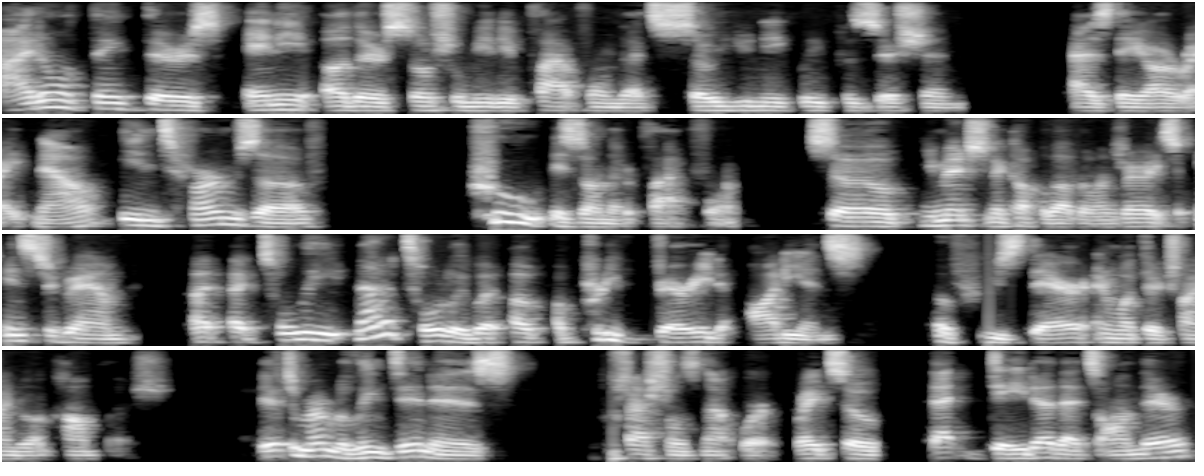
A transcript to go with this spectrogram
I don't think there's any other social media platform that's so uniquely positioned as they are right now in terms of who is on their platform. So you mentioned a couple other ones, right? So Instagram, a, a totally, not a totally, but a, a pretty varied audience of who's there and what they're trying to accomplish. You have to remember LinkedIn is professionals network, right? So that data that's on there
